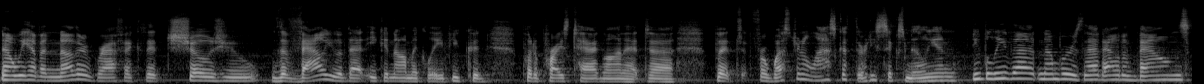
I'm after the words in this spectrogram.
Now we have another graphic that shows you the value of that economically, if you could put a price tag on it. Uh, but for Western Alaska, 36 million. Do you believe that number? Is that out of bounds?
